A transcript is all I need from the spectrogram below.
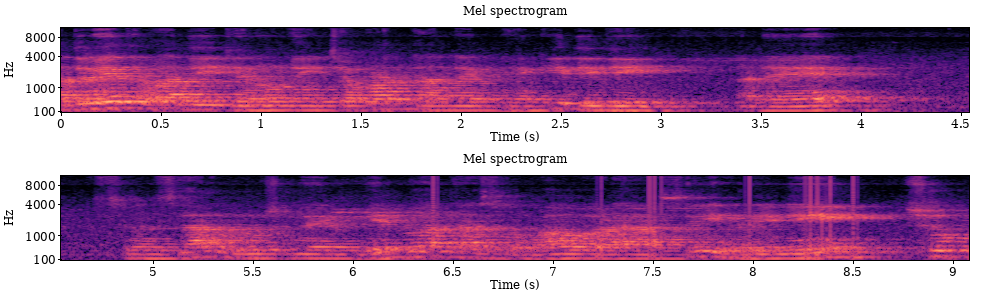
અદ્વૈતવાદી જનોની ચપળતાને ફેંકી દીધી અને સંસાર વૃક્ષને ભેદવાના સ્વભાવવાળા શ્રી હરિની શુભ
